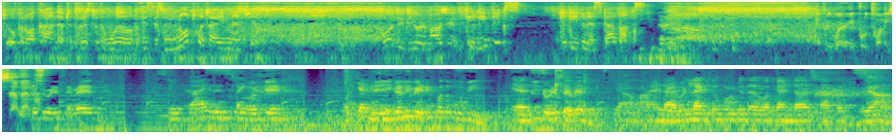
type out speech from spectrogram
to open Wakanda to the rest of the world, this is not what I imagined. What did you imagine? The Olympics? Maybe even a Starbucks? Everywhere April 27th. 27. So guys, it's like Okay. what can we We're say? eagerly waiting for the movie. Yes. 27. Yeah, And I would like to go to the Wakanda Starbucks. Yeah.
